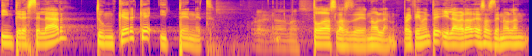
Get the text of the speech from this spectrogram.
Interestelar, Dunkerque y Tenet. Nada más. Todas las de Nolan, prácticamente. Y la verdad, esas de Nolan,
